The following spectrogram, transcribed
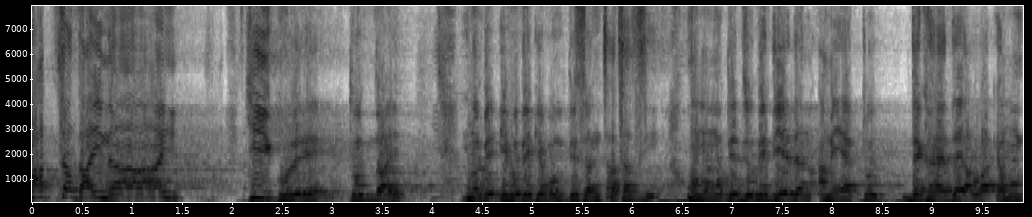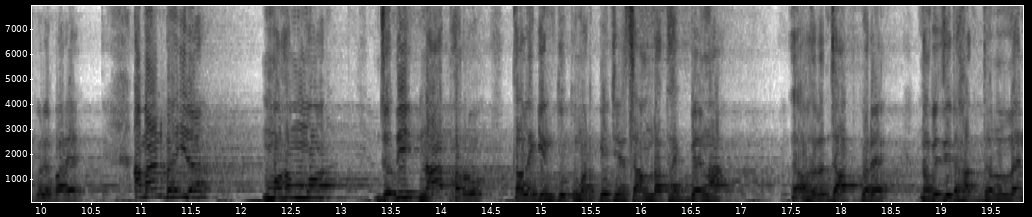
বাচ্চা দেয় নাই। কি করে দুধ দেয়? নবী ইহুদিকে বলতেছেন, চাচাজি, অনুমতি যদি দিয়ে দেন, আমি একটু দেখায় দেয় আল্লাহ কেমন করে পারে? আমার ভাইরা মোহাম্মদ, যদি না পারো, তাহলে কিন্তু তোমার পিঠের চামড়া থাকবে না। জাপ করে নবীজির হাত ধরলেন।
